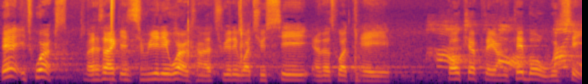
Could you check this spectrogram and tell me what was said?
Yeah, it works. It's like it really works, and that's really what you see, and that's what a poker player on the table will see.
